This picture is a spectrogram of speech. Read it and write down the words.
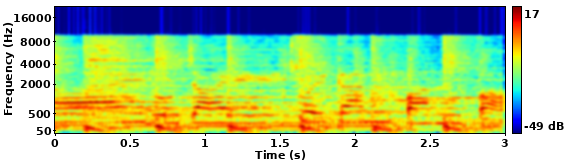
ลายดวงใจช่วยกันปันป่า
